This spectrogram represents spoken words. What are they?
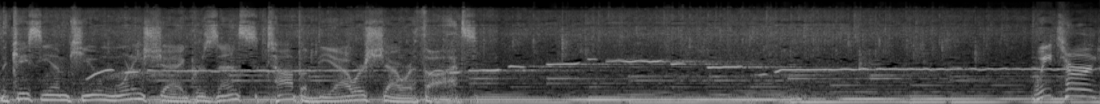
The KCMQ Morning Shag presents top of the hour shower thoughts. We turned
